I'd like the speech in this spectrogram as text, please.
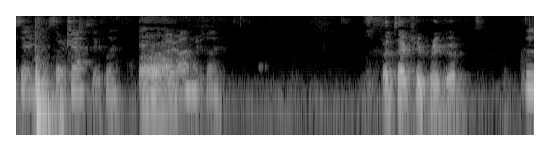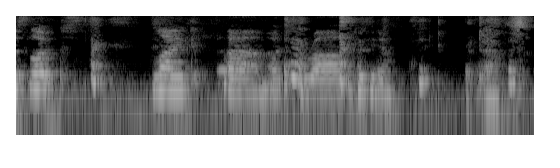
saying it sarcastically or Uh, ironically. that's actually pretty good. This looks like um, a raw cookie dough. It does.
